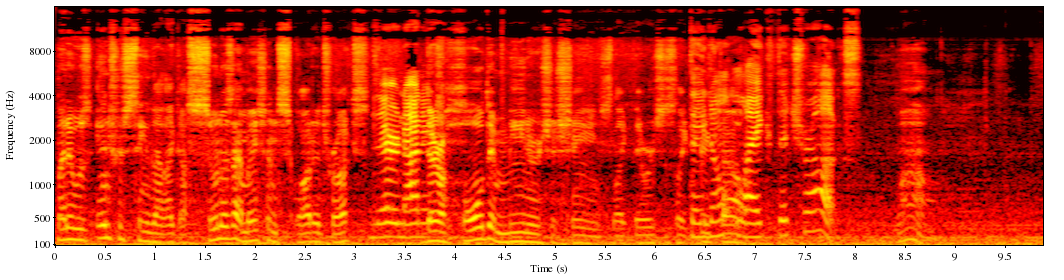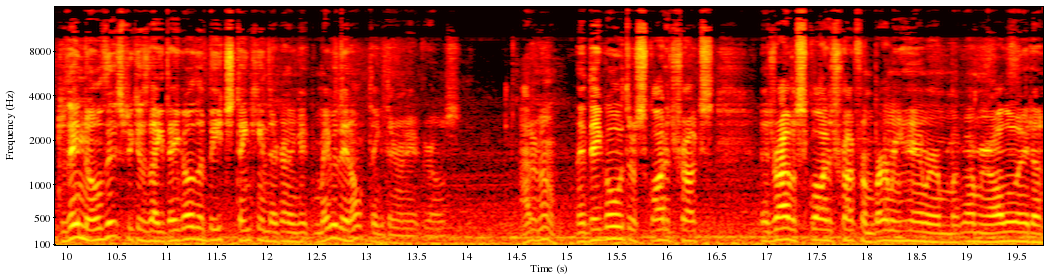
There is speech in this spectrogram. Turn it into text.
But it was interesting that like as soon as I mentioned squatted trucks, They're not their whole demeanor just changed. Like they were just like they don't out. like the trucks. Wow. Do they know this? Because like they go to the beach thinking they're gonna get. Maybe they don't think they're gonna get girls. I don't know. Like they go with their squatted trucks. They drive a squatted truck from Birmingham or Montgomery all the way to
